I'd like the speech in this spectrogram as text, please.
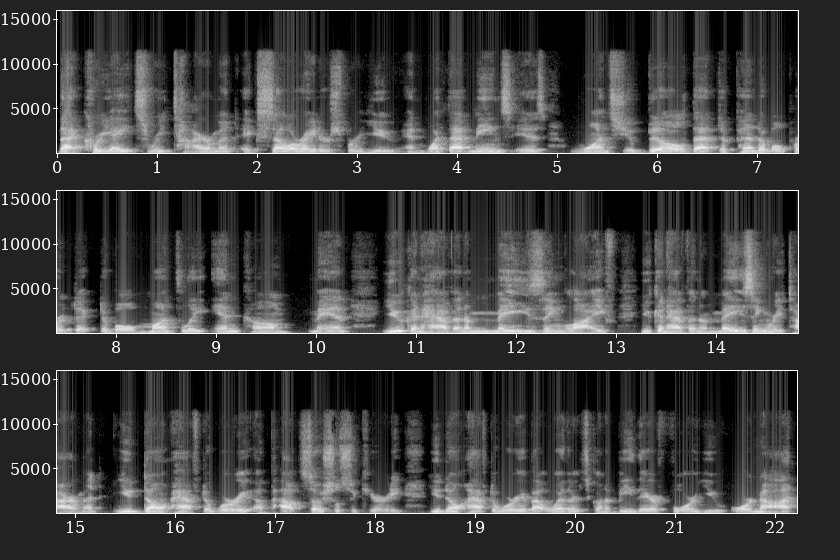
that creates retirement accelerators for you. And what that means is once you build that dependable, predictable monthly income, man, you can have an amazing life. You can have an amazing retirement. You don't have to worry about Social Security. You don't have to worry about whether it's going to be there for you or not.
